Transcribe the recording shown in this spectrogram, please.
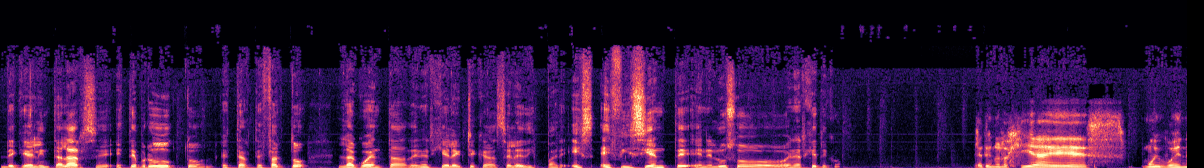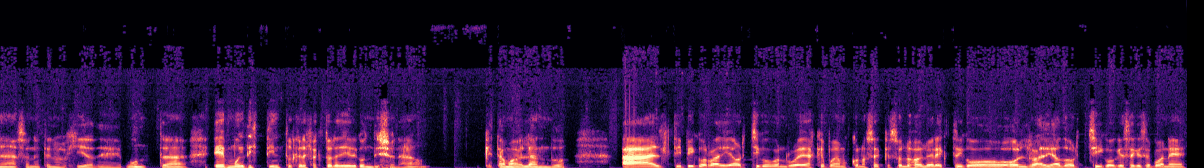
de que al instalarse este producto, este artefacto, la cuenta de energía eléctrica se le dispare. ¿Es eficiente en el uso energético? La tecnología es muy buena, es una tecnología de punta. Es muy distinto que el factor de aire acondicionado que estamos hablando al típico radiador chico con ruedas que podemos conocer, que son los eléctricos, o el radiador chico que ese que se pone,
